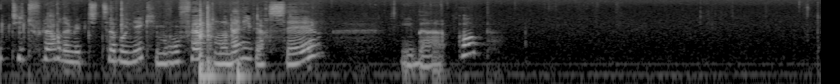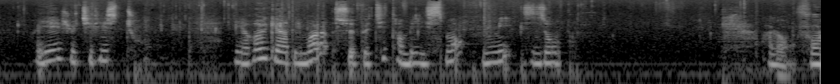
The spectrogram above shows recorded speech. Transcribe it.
petites fleurs de mes petites abonnées qui m'ont offert pour mon anniversaire. Et ben hop. Vous voyez, j'utilise tout. Et regardez-moi ce petit embellissement maison. Alors, il faut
